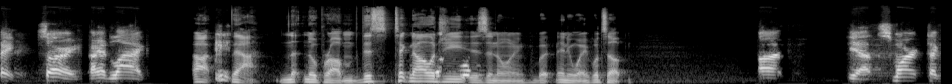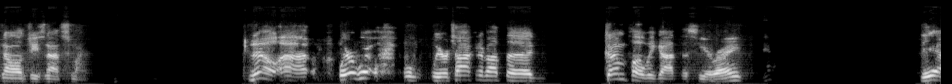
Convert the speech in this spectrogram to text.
hey, sorry, I had lag. Uh, yeah, n- no problem. This technology is annoying, but anyway, what's up? Uh, yeah, smart technology is not smart. No, uh, we're, we're we were talking about the gunpla we got this year, right? Yeah. Yeah.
